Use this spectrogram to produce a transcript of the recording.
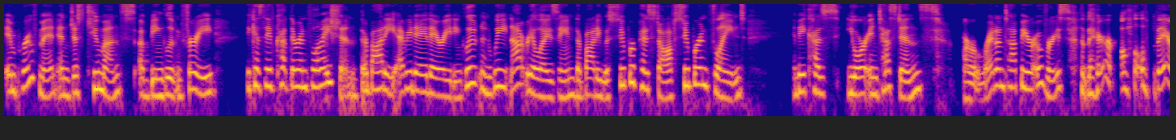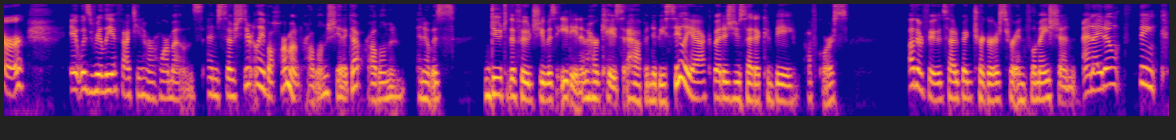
improvement in just 2 months of being gluten free because they've cut their inflammation. Their body, every day they were eating gluten and wheat, not realizing their body was super pissed off, super inflamed. And because your intestines are right on top of your ovaries, they're all there. it was really affecting her hormones. And so she didn't really have a hormone problem. She had a gut problem, and, and it was due to the food she was eating. In her case, it happened to be celiac, but as you said, it could be, of course, other foods that are big triggers for inflammation. And I don't think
